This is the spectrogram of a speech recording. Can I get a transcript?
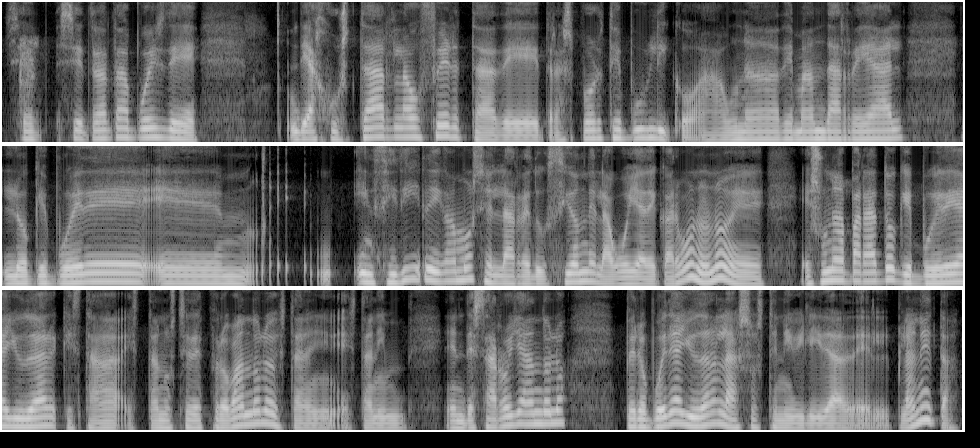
Se, trata pues de, ajustar la oferta de transporte público a una demanda real, lo que puede eh, incidir, digamos, en la reducción de la huella de carbono, ¿no? Eh, es un aparato que puede ayudar, que está, están ustedes probándolo, están, están en desarrollándolo, pero puede ayudar a la sostenibilidad del planeta.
